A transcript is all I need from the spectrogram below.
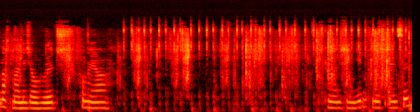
Mach mal nicht auf Rich. Komm her. Ich kümmere mich um jeden von euch einzeln.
